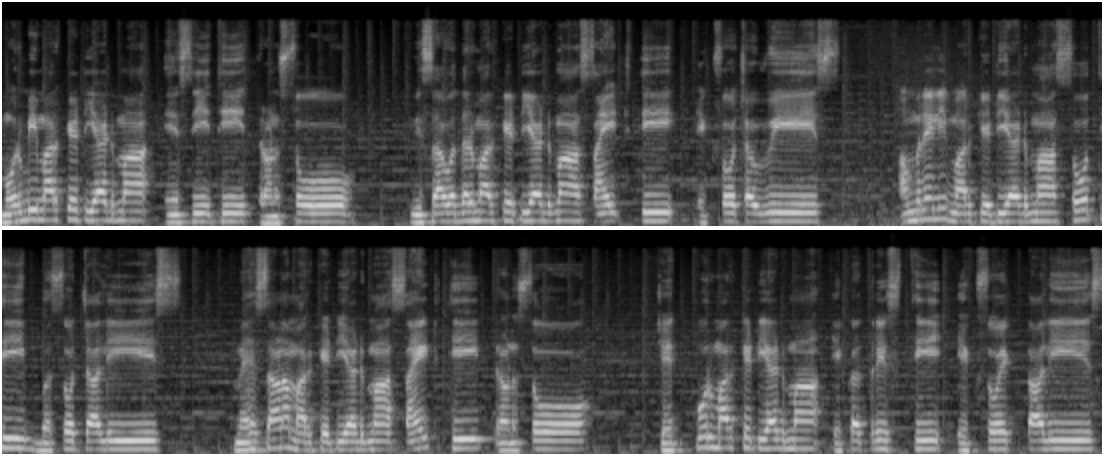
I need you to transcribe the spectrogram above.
મોરબી માર્કેટ યાર્ડમાં એંસીથી ત્રણસો, વિસાવદર માર્કેટ યાર્ડમાં સાહીઠથી એકસો છવ્વીસ, અમરેલી માર્કેટ યાર્ડમાં સોથી બસો ચાલીસ મહેસાણા માર્કેટ યાર્ડમાં સાહીઠથી ત્રણસો, જેતપુર માર્કેટ યાર્ડમાં એકત્રીસથી એકસો એકતાલીસ,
